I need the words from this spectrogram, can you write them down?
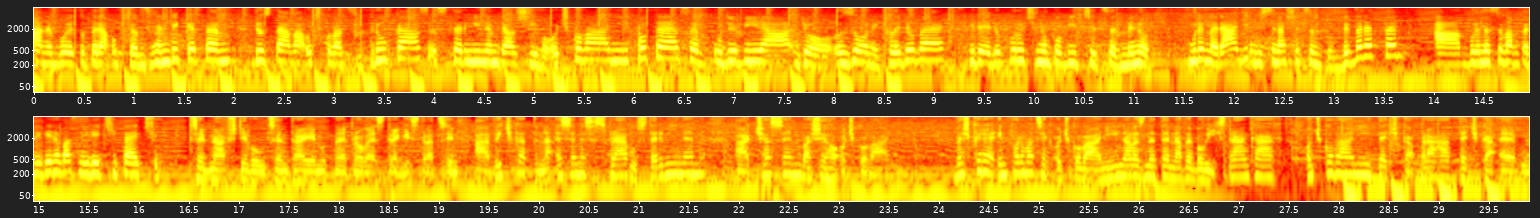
anebo je to teda občan s handicapem, dostává očkovací průkaz s termínem dalšího očkování. Poté se odebírá do zóny klidové, kde je doporučeno pobít 30 minut. Budeme rádi, když si naše centrum vyberete a budeme se vám tady věnovat s největší péči. Před návštěvou centra je nutné provést registraci a vyčkat na SMS zprávu s termínem a časem vašeho očkování. Veškeré informace k očkování naleznete na webových stránkách očkování.praha.eu.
